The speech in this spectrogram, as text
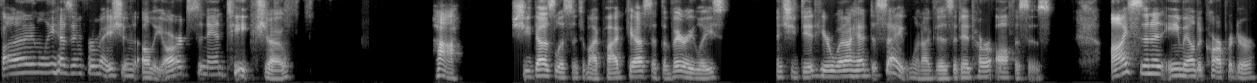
finally has information on the Arts and Antique Show. Ha, she does listen to my podcast at the very least, and she did hear what I had to say when I visited her offices. I sent an email to Carpenter,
